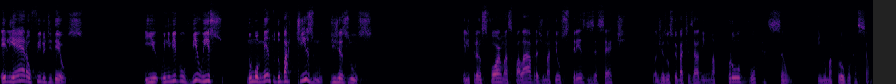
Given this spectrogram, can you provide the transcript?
Ele era o filho de Deus. E o inimigo viu isso no momento do batismo de Jesus. Ele transforma as palavras de Mateus 3,17, quando Jesus foi batizado, em uma provocação. Em uma provocação.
